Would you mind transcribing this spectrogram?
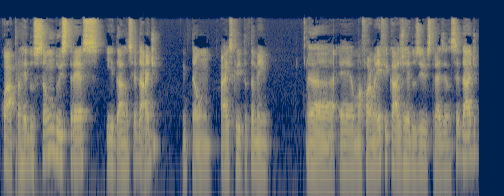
4. A redução do estresse e da ansiedade. Então, a escrita também ah, é uma forma eficaz de reduzir o estresse e a ansiedade.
